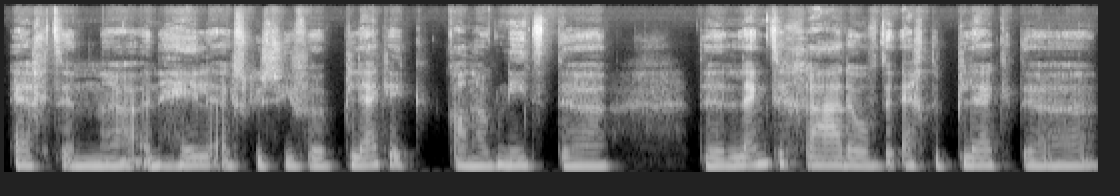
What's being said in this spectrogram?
Echt een, uh, een hele exclusieve plek. Ik kan ook niet de, de lengtegraden of de echte plek, de,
